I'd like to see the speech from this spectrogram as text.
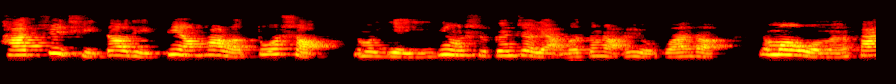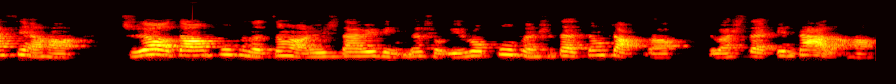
它具体到底变化了多少，那么也一定是跟这两个增长率有关的。那么我们发现哈。只要当部分的增长率是大于零的时候，也就是说部分是在增长的，对吧？是在变大的哈，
